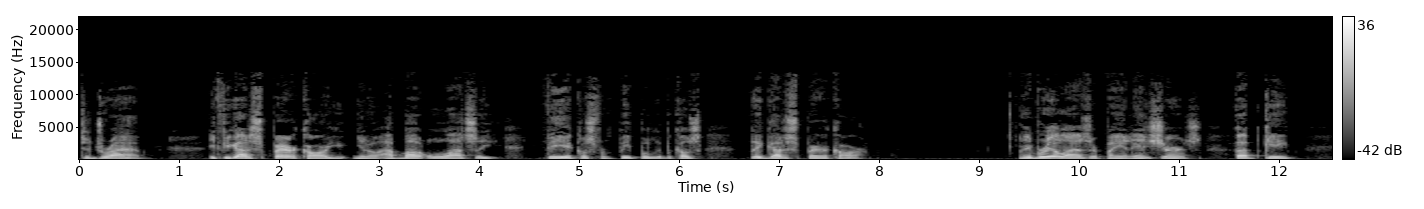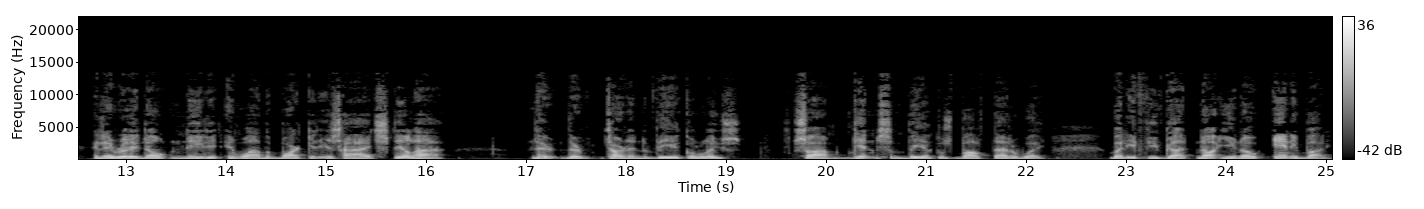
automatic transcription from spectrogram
to drive. If you got a spare car, you, you know, I bought lots of vehicles from people because they got a spare car. They've realized they're paying insurance, upkeep, and they really don't need it. And while the market is high, it's still high. They're they're turning the vehicle loose. So I'm getting some vehicles bought that away. But if you've got not you know anybody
